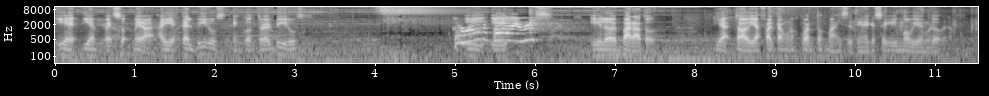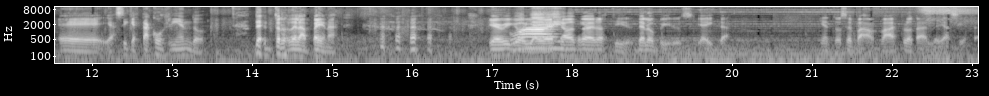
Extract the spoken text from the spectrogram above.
y- y empezó. Mira, ahí está el virus. Encontró el virus. Coronavirus. Y lo desbarató. Y ya- todavía faltan unos cuantos más y se tiene que seguir moviendo. Eh, y así que está corriendo dentro de la pena. Here we go. Y ahí está otro de los, tir- de los virus. Y ahí está. Y entonces va, va a explotarlo y así está.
